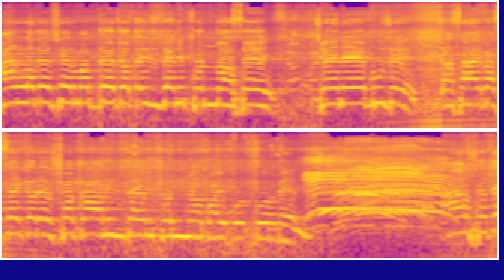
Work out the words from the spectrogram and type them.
বাংলাদেশের মধ্যে যত ইসরায়েলি পণ্য আছে জেনে বুঝে যাচাই বাছাই করে সকল ইসরায়েল পণ্য বয়কট করবেন। তার সাথে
